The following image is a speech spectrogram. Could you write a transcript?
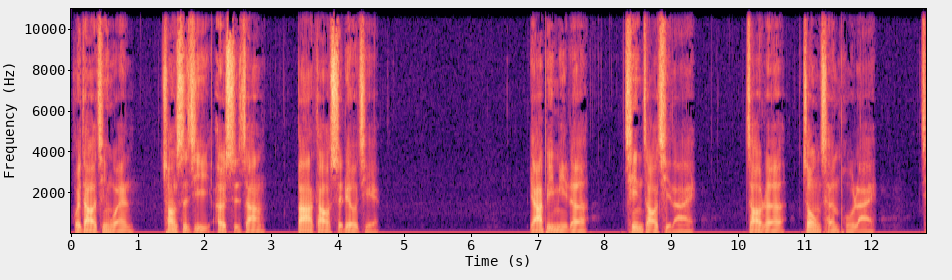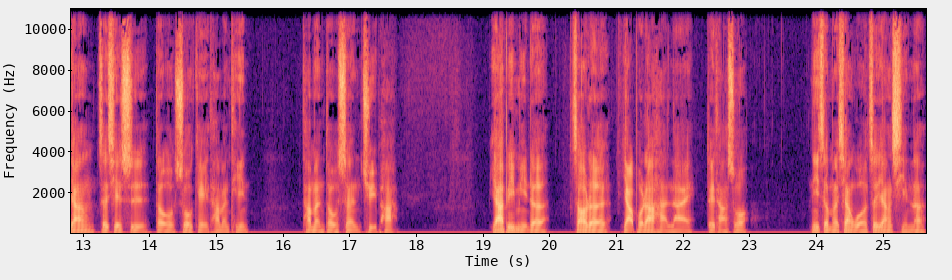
回到经文，《创世纪》二十章八到十六节，亚比米勒清早起来，召了众臣仆来，将这些事都说给他们听，他们都甚惧怕。亚比米勒召了亚伯拉罕来，对他说：“你怎么像我这样行呢？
